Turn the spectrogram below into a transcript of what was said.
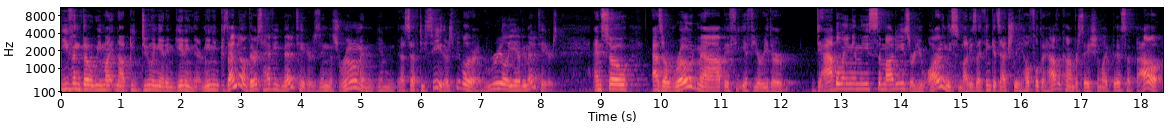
even though we might not be doing it and getting there. Meaning, because I know there's heavy meditators in this room and in SFDC, there's people that are really heavy meditators. And so as a roadmap, if, if you're either dabbling in these samadhis or you are in these samadhis, I think it's actually helpful to have a conversation like this about,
